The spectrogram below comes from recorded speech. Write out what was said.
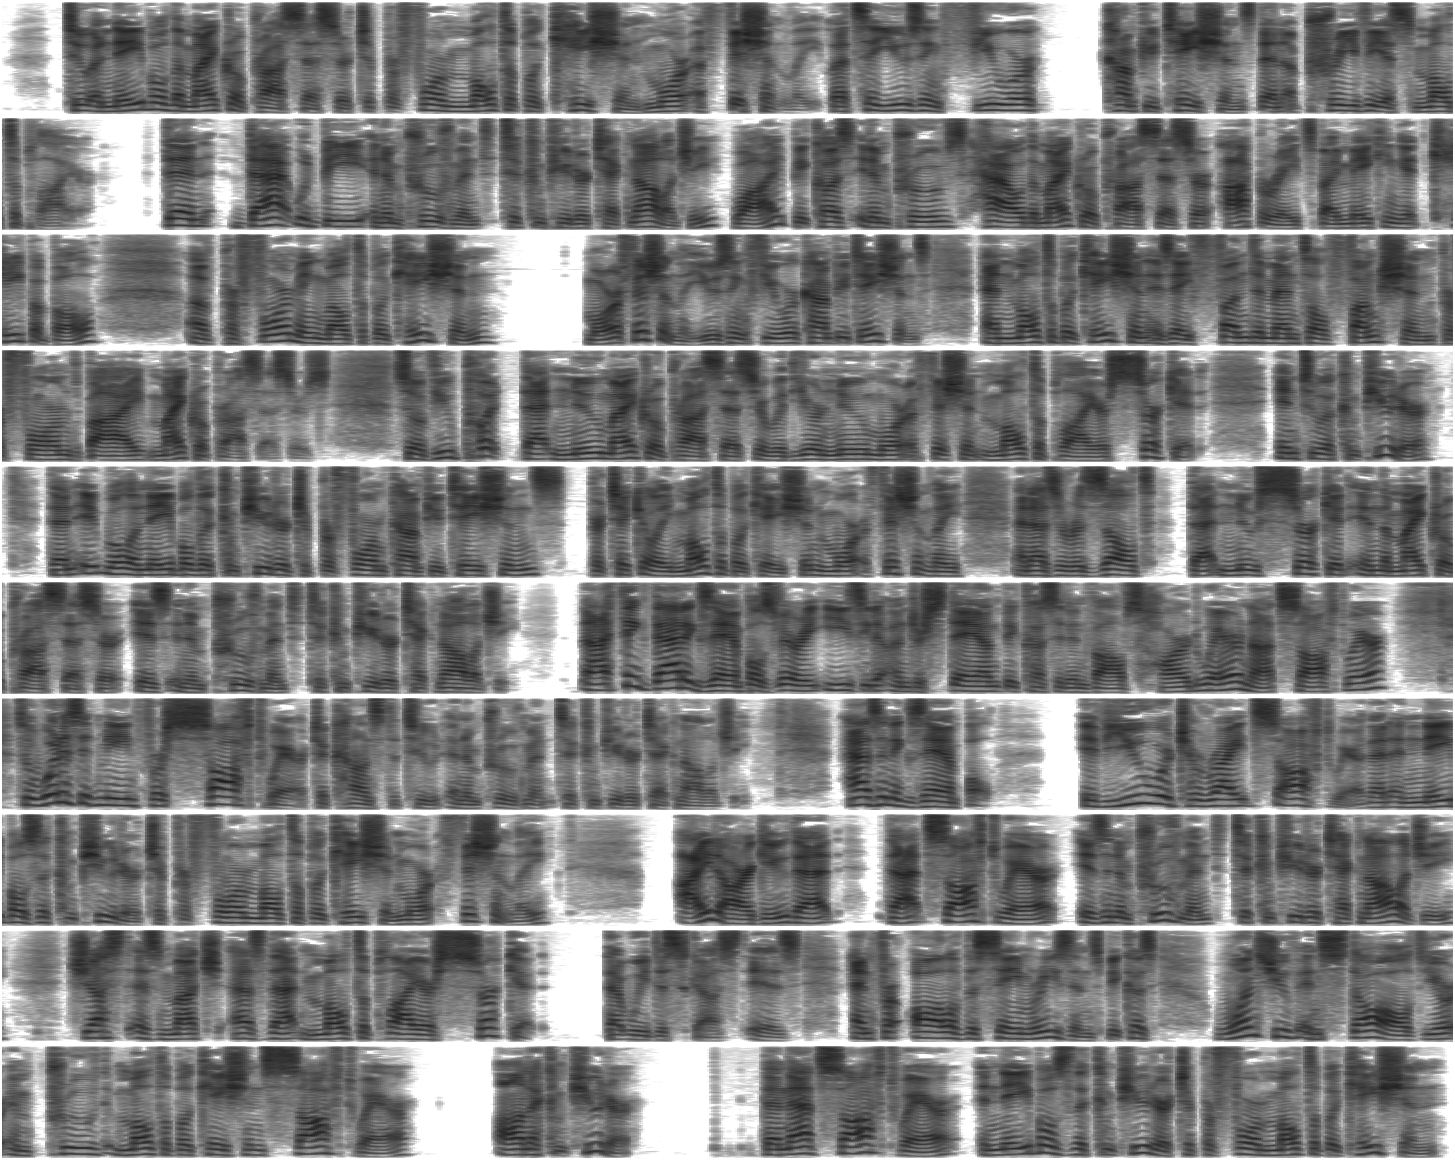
to enable the microprocessor to perform multiplication more efficiently, let's say using fewer computations than a previous multiplier, then that would be an improvement to computer technology. Why? Because it improves how the microprocessor operates by making it capable of performing multiplication more efficiently using fewer computations. And multiplication is a fundamental function performed by microprocessors. So if you put that new microprocessor with your new, more efficient multiplier circuit into a computer, then it will enable the computer to perform computations, particularly multiplication, more efficiently. And as a result, that new circuit in the microprocessor is an improvement to computer technology. Now, I think that example is very easy to understand because it involves hardware, not software. So what does it mean for software to constitute an improvement to computer technology? As an example, if you were to write software that enables a computer to perform multiplication more efficiently, I'd argue that that software is an improvement to computer technology just as much as that multiplier circuit that we discussed is, and for all of the same reasons, because once you've installed your improved multiplication software on a computer, then that software enables the computer to perform multiplication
